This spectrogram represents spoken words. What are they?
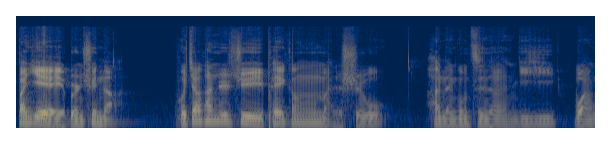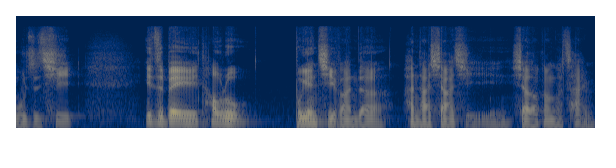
半夜也不能去哪，回家看日剧，配刚刚买的食物，和人工智能一一玩五子棋，一直被套路，不厌其烦的和他下棋，下到刚刚才。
